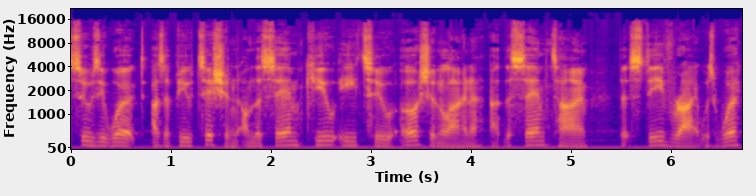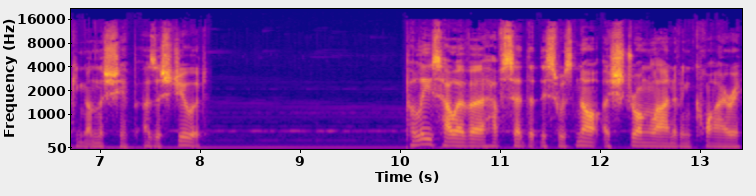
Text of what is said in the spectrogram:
Susie worked as a beautician on the same QE2 ocean liner at the same time that Steve Wright was working on the ship as a steward. Police, however, have said that this was not a strong line of inquiry,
